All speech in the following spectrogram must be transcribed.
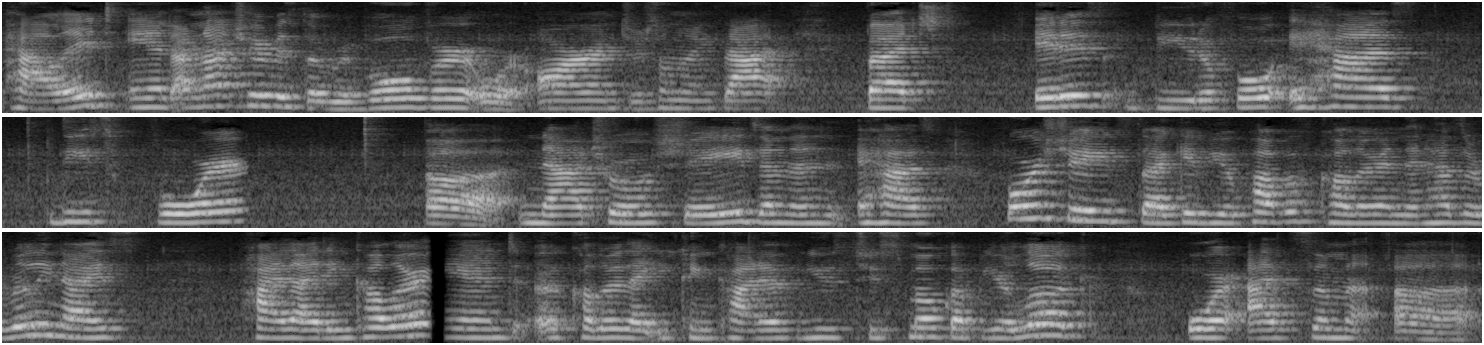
palette. And I'm not sure if it's the revolver or orange or something like that but it is beautiful. It has these four uh, natural shades and then it has four shades that give you a pop of color and then has a really nice highlighting color and a color that you can kind of use to smoke up your look or add some uh,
